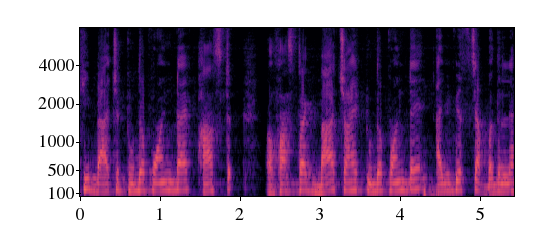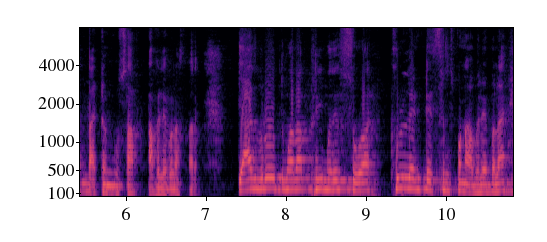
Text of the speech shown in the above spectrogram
ही बॅच टू द पॉइंट आहे. फास्ट फास्ट ट्रॅक बॅच आहे. टू द पॉइंट आहे. आय बी पी एसच्या बदलल्या पॅटर्ननुसार अवेलेबल असणार आहे. त्याचबरोबर तुम्हाला फ्रीमध्ये सोळा फुल लेंथ टेस्ट सिरीज पण अवेलेबल आहे.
